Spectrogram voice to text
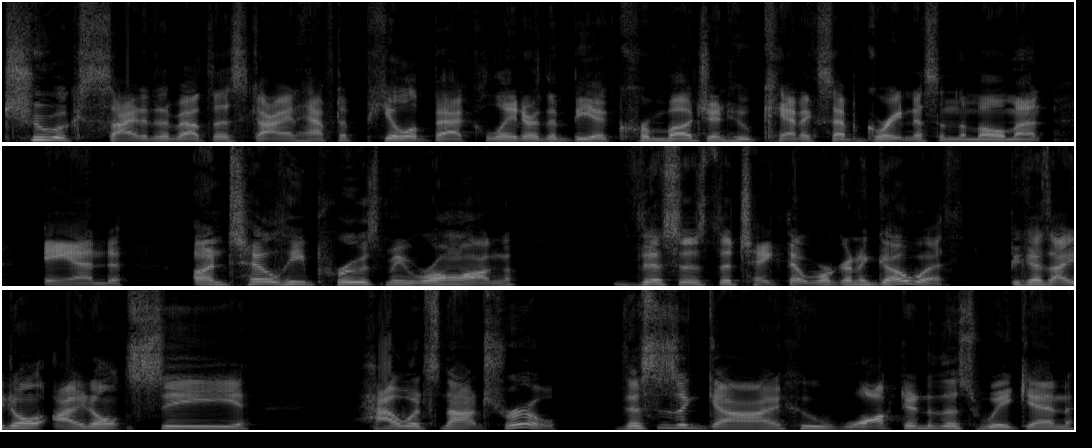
too excited about this guy and have to peel it back later than be a curmudgeon who can't accept greatness in the moment. And until he proves me wrong, this is the take that we're going to go with because I don't I don't see how it's not true. This is a guy who walked into this weekend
